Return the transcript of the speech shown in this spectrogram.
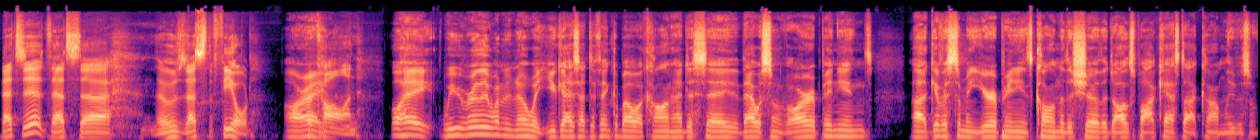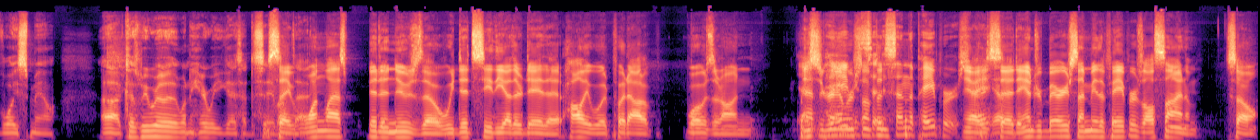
that's it. That's uh those that's the field All for. Colin. Well, hey, we really want to know what you guys had to think about what Colin had to say. That was some of our opinions. Uh, give us some of your opinions. Call into the show, thedawgspodcast.com. Leave us a voicemail because we really want to hear what you guys had to say, Say about that. one last bit of news though. We did see the other day that Hollywood put out what was it on Yeah, Instagram hey, or s- something? Send the papers. yeah, he right? said Andrew Berry, send me the papers. I'll sign them. So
